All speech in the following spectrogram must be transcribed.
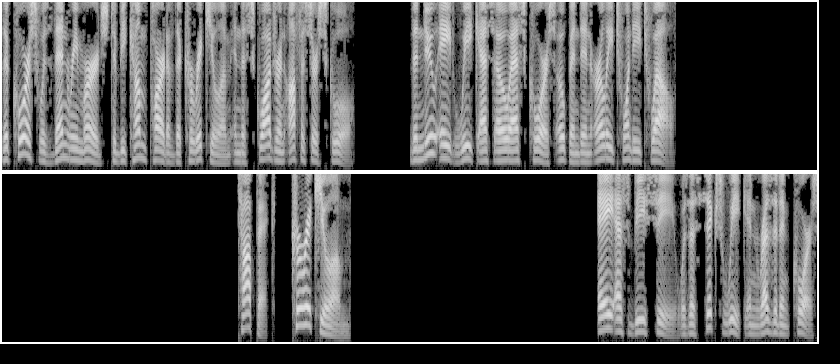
The course was then remerged to become part of the curriculum in the Squadron Officer School. The new eight-week SOS course opened in early 2012. Topic: Curriculum. ASBC was a six-week in-resident course,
